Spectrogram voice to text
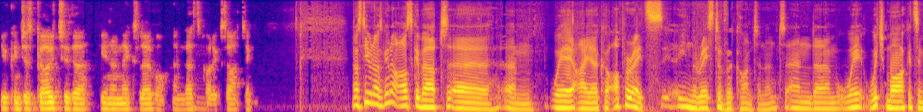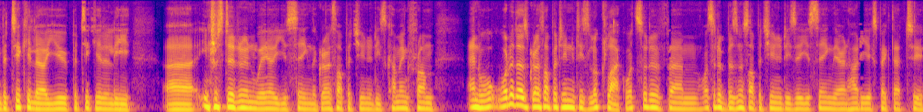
You can just go to the, you know, next level. And that's quite exciting. Now, Stephen, I was going to ask about uh, um, where iOCO operates in the rest of the continent and um, where, which markets in particular are you particularly uh, interested in? Where are you seeing the growth opportunities coming from? And w- what do those growth opportunities look like? What sort of um, what sort of business opportunities are you seeing there, and how do you expect that to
